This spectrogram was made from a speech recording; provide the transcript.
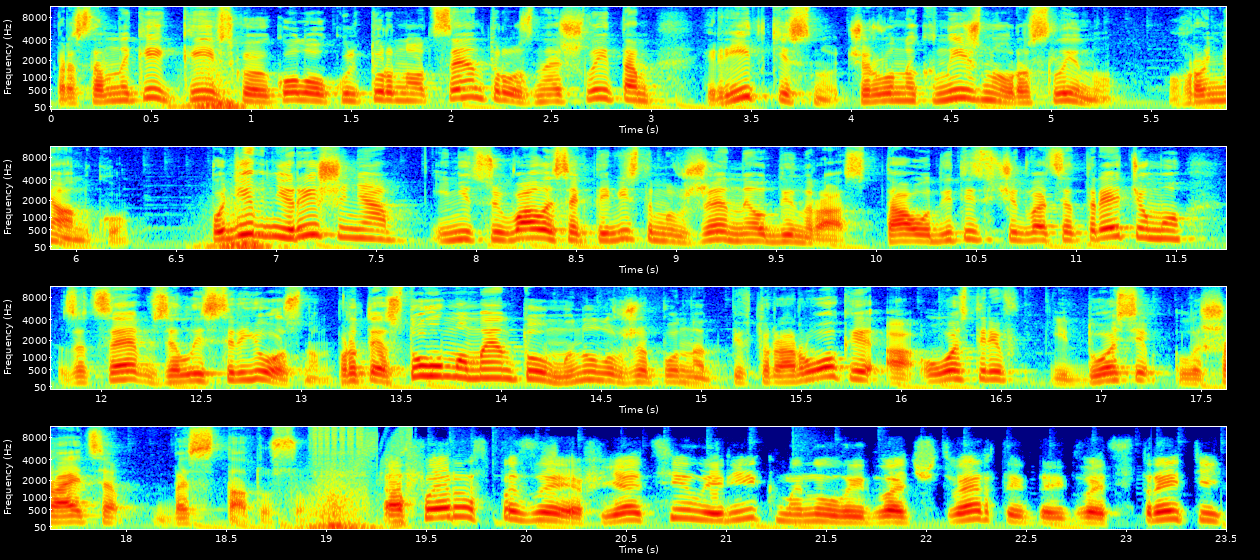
представники Київського еколого-культурного центру знайшли там рідкісну червонокнижну рослину гронянку. Подібні рішення ініціювалися активістами вже не один раз. Та у 2023-му за це взяли серйозно. Проте з того моменту минуло вже понад півтора роки, а острів і досі лишається без статусу. Афера з ПЗФ. Я цілий рік, минулий 24-й та й 23-й,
